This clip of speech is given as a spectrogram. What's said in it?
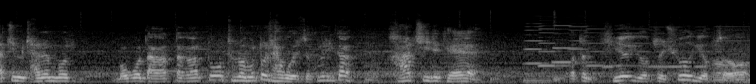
아침에 자면 뭐 먹고 나갔다가 또 들어오면 또 자고 있어. 그러니까 같이 이렇게 어떤 기억이 없어, 추억이 없어.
